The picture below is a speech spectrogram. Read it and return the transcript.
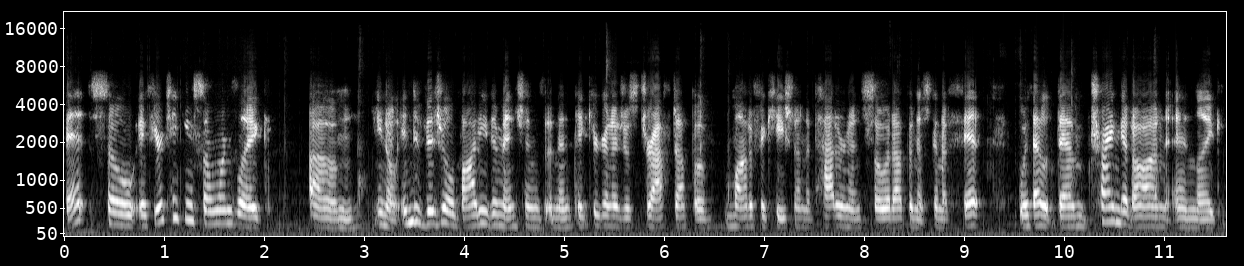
fit. So if you're taking someone's like, um, you know, individual body dimensions and then think you're going to just draft up a modification on the pattern and sew it up and it's going to fit without them trying it on and like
